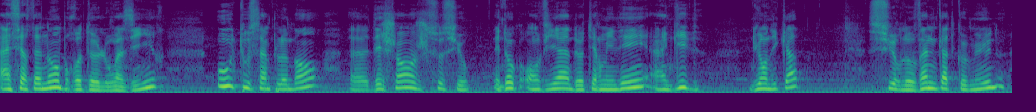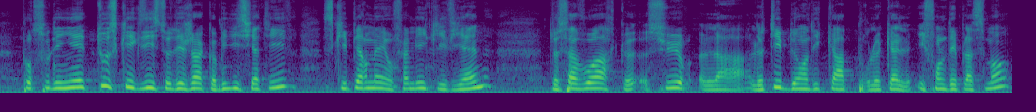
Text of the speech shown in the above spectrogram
un certain nombre de loisirs ou tout simplement euh, d'échanges sociaux. Et donc, on vient de terminer un guide du handicap sur nos 24 communes pour souligner tout ce qui existe déjà comme initiative, ce qui permet aux familles qui viennent de savoir que sur le type de handicap pour lequel ils font le déplacement,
